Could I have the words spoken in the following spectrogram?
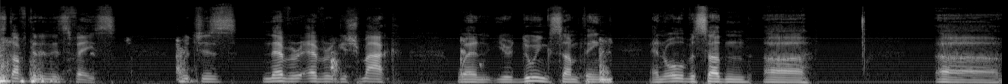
stuffed it in his face, which is never ever gishmak when you're doing something and all of a sudden, uh, uh,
